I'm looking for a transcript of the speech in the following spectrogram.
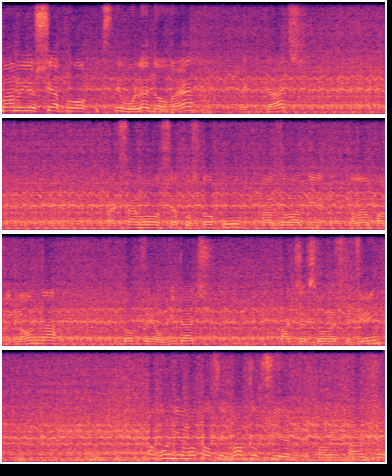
Mamy już światło z tyłu LEDowe, jak widać. Tak samo światło stopu, bardzo ładnie ta lampa wygląda. Dobrze ją widać, także w słoneczny dzień. Ogólnie motocykl bardzo przyjemny, powiem tak, że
